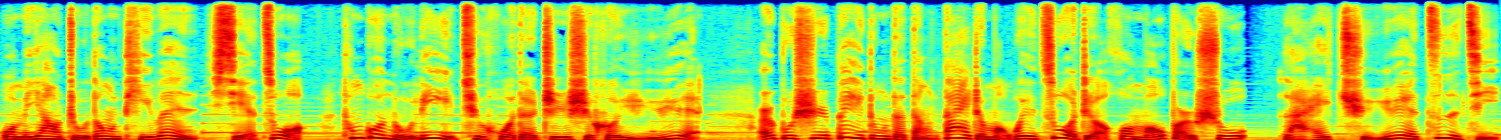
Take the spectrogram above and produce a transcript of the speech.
我们要主动提问、写作，通过努力去获得知识和愉悦，而不是被动的等待着某位作者或某本书来取悦自己。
